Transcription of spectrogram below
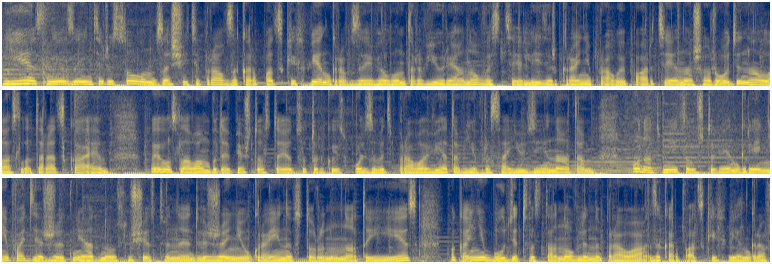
ЕС не заинтересован в защите прав закарпатских венгров, заявил в интервью РИА Новости лидер крайне правой партии «Наша Родина» Ласло Тарацкая. По его словам, Будапешту остается только использовать право вето в Евросоюзе и НАТО. Он отметил, что Венгрия не поддержит ни одно существенное движение Украины в сторону НАТО и ЕС, пока не будет восстановлены права закарпатских венгров.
